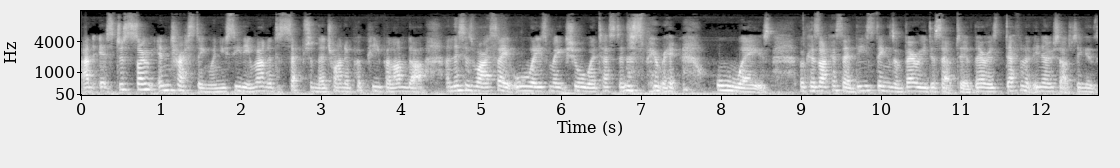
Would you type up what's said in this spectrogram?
And it's just so interesting when you see the amount of deception they're trying to put people under. And this is why i say always make sure we're testing the spirit. Always. Because like i said these things are very deceptive. There is definitely no such thing as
